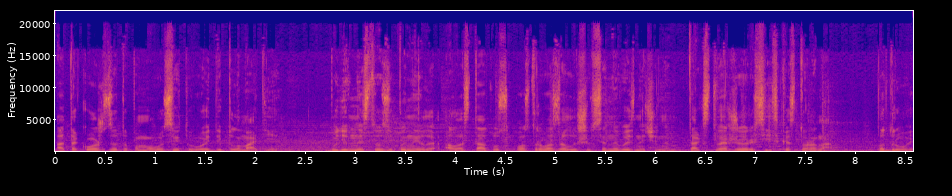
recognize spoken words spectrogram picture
а також за допомогою світової дипломатії. Будівництво зупинили, але статус острова залишився невизначеним, так стверджує російська сторона. По-друге,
